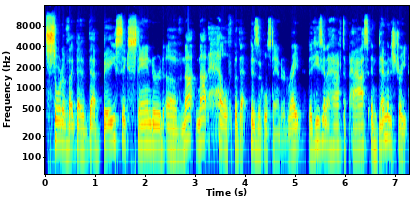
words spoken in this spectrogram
sort of like that that basic standard of not not health but that physical standard, right? That he's going to have to pass and demonstrate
